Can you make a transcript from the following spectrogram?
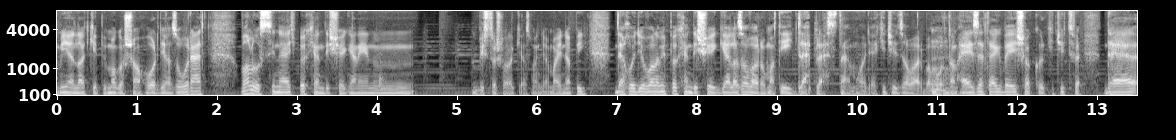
milyen nagyképű magasan hordja az órát. Valószínű egy pökhendiséggel én biztos valaki azt mondja mai napig, de hogy valami pökhendiséggel az avaromat így lepleztem, hogy egy kicsit zavarba uh-huh. voltam helyzetekbe, és akkor kicsit, de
